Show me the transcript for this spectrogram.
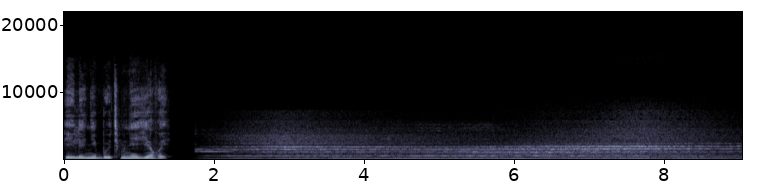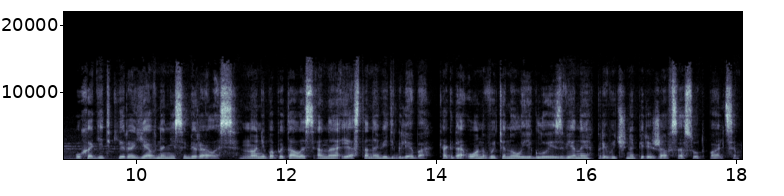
Или не быть мне Евой». Уходить Кира явно не собиралась, но не попыталась она и остановить Глеба, когда он вытянул иглу из вены, привычно пережав сосуд пальцем.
